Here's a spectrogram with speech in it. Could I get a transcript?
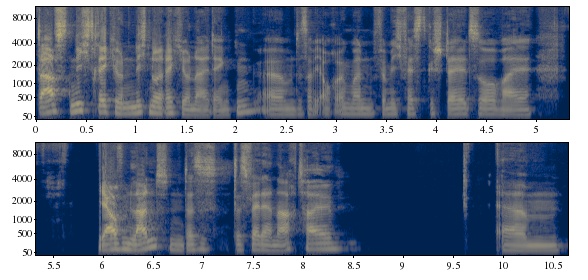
darfst nicht region, nicht nur regional denken. Ähm, das habe ich auch irgendwann für mich festgestellt, so weil ja auf dem Land, das ist, das wäre der Nachteil. Ähm,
